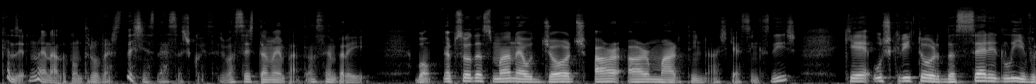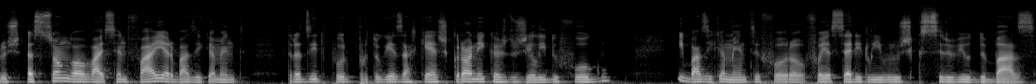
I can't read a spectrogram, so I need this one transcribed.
quer dizer, não é nada controverso, deixem-se dessas coisas, vocês também, pá, estão sempre aí. Bom, a pessoa da semana é o George R. R. Martin, acho que é assim que se diz, que é o escritor da série de livros A Song of Ice and Fire, basicamente traduzido por português, acho que é As Crónicas do Gelo e do Fogo, e basicamente foram, foi a série de livros que serviu de base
